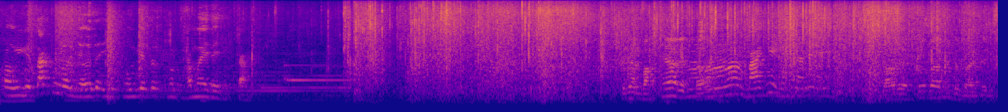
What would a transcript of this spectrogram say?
어, 이게 닦은 건 여기다 이 봉지에다 돈 담아야 되니까 그냥 막 해야겠다. 어, 많이 해 괜찮아 말에 쏟아지든 말든지.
